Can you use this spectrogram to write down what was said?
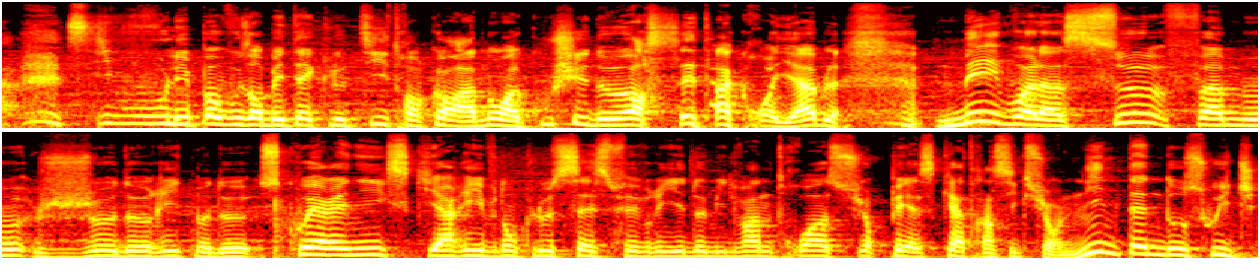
si vous voulez pas vous embêter avec le titre, encore un nom à coucher dehors, c'est incroyable. Mais voilà, ce fameux jeu de rythme de Square Enix qui arrive donc le 16 février 2023 sur PS4 ainsi que sur Nintendo Switch.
